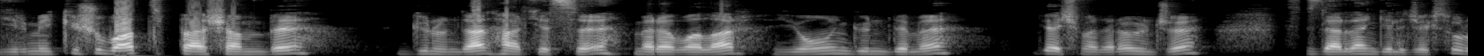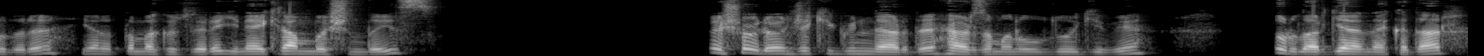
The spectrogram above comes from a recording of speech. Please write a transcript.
22 Şubat Perşembe gününden herkese merhabalar. Yoğun gündeme geçmeden önce sizlerden gelecek soruları yanıtlamak üzere yine ekran başındayız. Ve şöyle önceki günlerde her zaman olduğu gibi sorular gelene kadar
